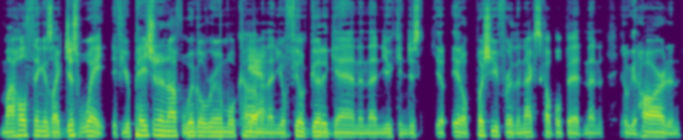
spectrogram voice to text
my whole thing is like, just wait. If you're patient enough, wiggle room will come yeah. and then you'll feel good again. And then you can just, it'll push you for the next couple bit and then it'll get hard. And,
